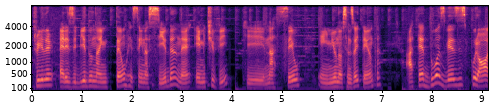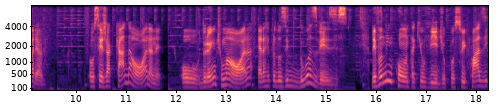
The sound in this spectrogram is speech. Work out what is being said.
Thriller era exibido na então recém-nascida né, MTV, que nasceu em 1980, até duas vezes por hora. Ou seja, cada hora, né, ou durante uma hora, era reproduzido duas vezes. Levando em conta que o vídeo possui quase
